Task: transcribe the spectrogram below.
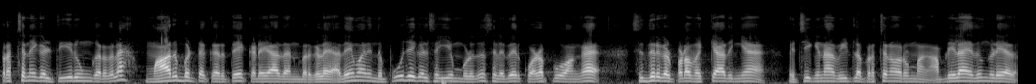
பிரச்சனைகள் தீருங்கிறதுல மாறுபட்ட கருத்தே கிடையாது அன்பர்களே. அதே மாதிரி இந்த பூஜைகள் செய்யும் பொழுது சில பேர் குழப்புவாங்க. சித்தர்கள் படம் வைக்காதீங்க. வச்சிங்கன்னா வீட்டில் பிரச்சனை வரும்பாங்க. அப்படிலாம் எதுவும் கிடையாது.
